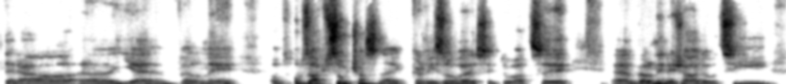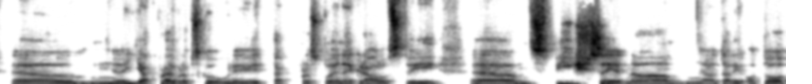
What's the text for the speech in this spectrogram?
která je velmi, obzvlášť v současné krizové situaci, eh, velmi nežádoucí eh, jak pro Evropskou unii, tak pro Spojené království. Eh, spíš se jedná tady o to,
